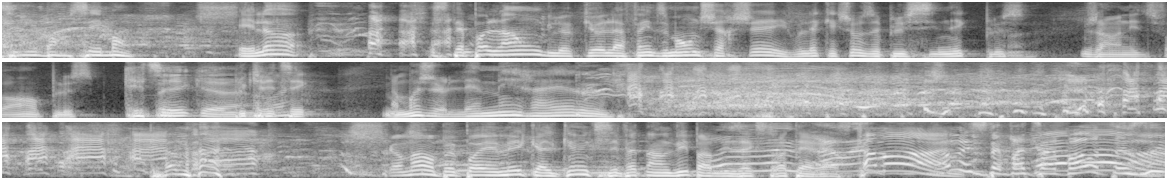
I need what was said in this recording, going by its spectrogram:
C'est bon, c'est bon. Et là, c'était pas l'angle que la fin du monde cherchait. Il voulait quelque chose de plus cynique, plus j'en ai du fort, plus Critique. euh, plus critique. Mais moi, je l'aimais, Raël. Comment? Comment on peut pas aimer quelqu'un qui s'est fait enlever par des extraterrestres? Come Ah, on! mais c'était pas de sa faute, t'as dit.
